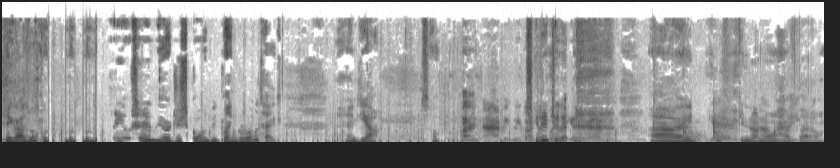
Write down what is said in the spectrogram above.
Hey guys, welcome to the video. Today we are just going to be playing Gorilla Tag. And yeah, so let's get into it. I do not know I have that on.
